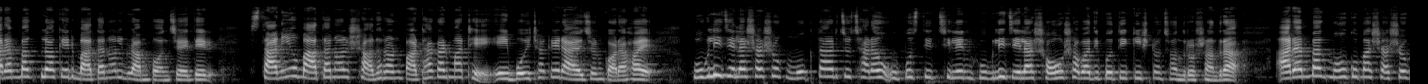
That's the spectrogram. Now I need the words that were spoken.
আরামবাগ ব্লকের বাতানল গ্রাম পঞ্চায়েতের। স্থানীয় বাতানল সাধারণ পাঠাগার মাঠে এই বৈঠকের আয়োজন করা হয়। হুগলি জেলা শাসক মুক্তা আর্য ছাড়াও উপস্থিত ছিলেন হুগলি জেলা সহসভাধিপতি কৃষ্ণচন্দ্র সাঁতরা, আরামবাগ মহকুমা শাসক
